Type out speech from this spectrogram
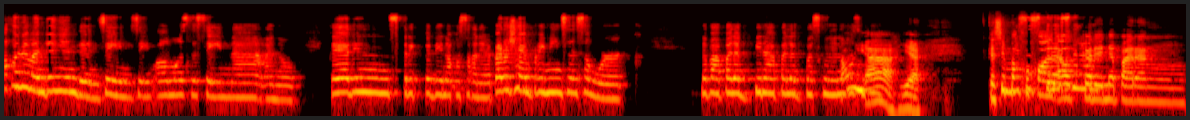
Ako naman, ganyan din. Same, same. Almost the same na, ano. Kaya din, stricto din ako sa kanila. Pero syempre, minsan sa work, napapalag, pinapalagpas ko na lang. Oh yeah, yeah. Kasi mako-call out ka rin na parang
